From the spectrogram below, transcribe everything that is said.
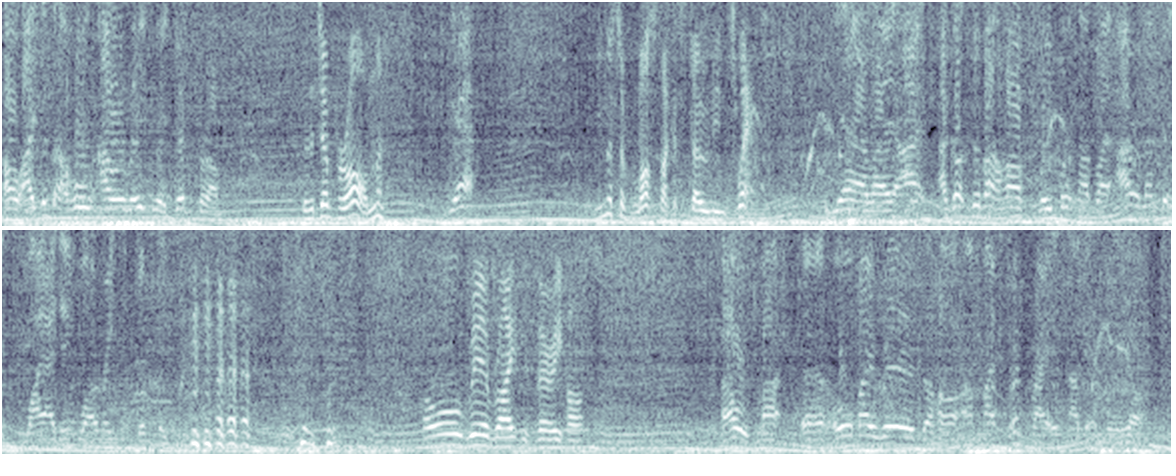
Oh, I did that whole hour race with a jumper on. With the jumper on, Yeah. you must have lost like a stone in sweat. Yeah, like I, I got to about halfway point and I was like, I remembered why I didn't want to race in jumpers. Oh, rear right is very hot. oh, my, uh, all my rears are hot and my front right is now getting really hot.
